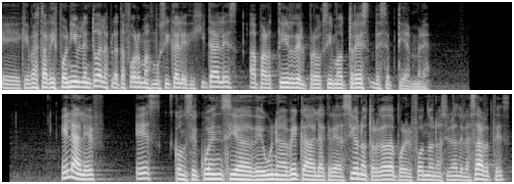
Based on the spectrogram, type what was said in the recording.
eh, que va a estar disponible en todas las plataformas musicales digitales a partir del próximo 3 de septiembre. El Aleph es consecuencia de una beca a la creación otorgada por el Fondo Nacional de las Artes,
